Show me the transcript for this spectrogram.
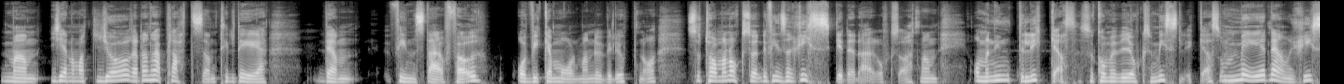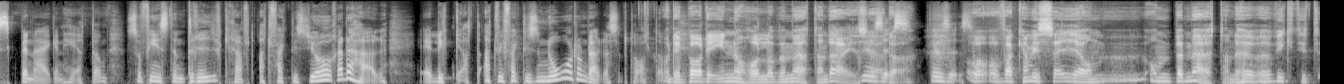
man genom att göra den här platsen till det den finns där för och vilka mål man nu vill uppnå, så tar man också, det finns en risk i det där också, att man, om man inte lyckas så kommer vi också misslyckas. Och mm. med den riskbenägenheten så finns det en drivkraft att faktiskt göra det här lyckat, att vi faktiskt når de där resultaten. Och det är både innehåll och bemötande där i precis, precis. Och, och, vad kan vi säga om, om bemötande? Hur, hur viktigt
